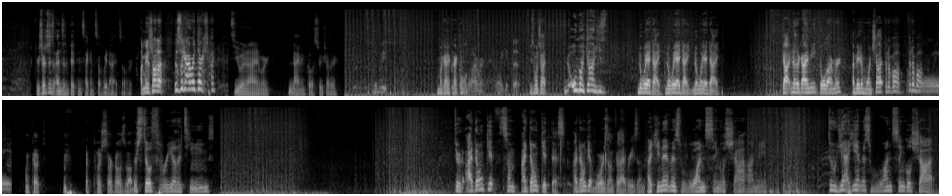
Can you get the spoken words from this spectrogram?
Research just ends in 15 seconds, so if we die, it's over. I'm gonna try to. There's a guy right there. It's you and I, and we're not even close to each other. Maybe Oh my god, I cracked him. gold armor. How do I get that? He's one shot. No, oh my god, he's... No way I die. No way I die. No way I die. Got another guy on me. Gold armor. I made him one shot. Finnabob. Finnabob. Oh. I'm cooked. A push circle as well. There's still three other teams. Dude, I don't get some. I don't get this. I don't get Warzone for that reason. Like he didn't miss one single shot on me. Dude, yeah, he didn't miss one single shot.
